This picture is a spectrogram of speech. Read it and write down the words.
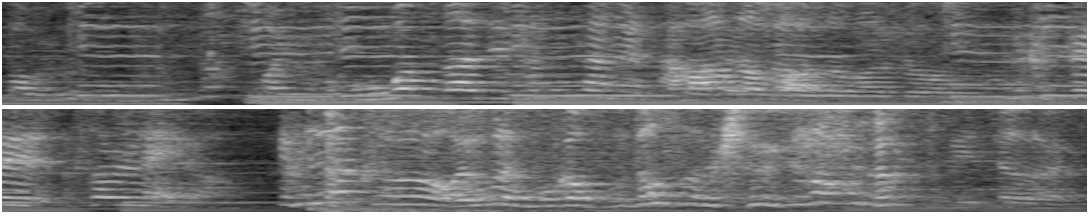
나뭐 묻었나? 막 이러면서 오만 가지 상상을 다 맞아 하면서 맞아 맞아. 근데 그때 설레요 근데 그 얼굴에 뭐가 묻어서 이렇게 쳐다볼 수도 있잖아요.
